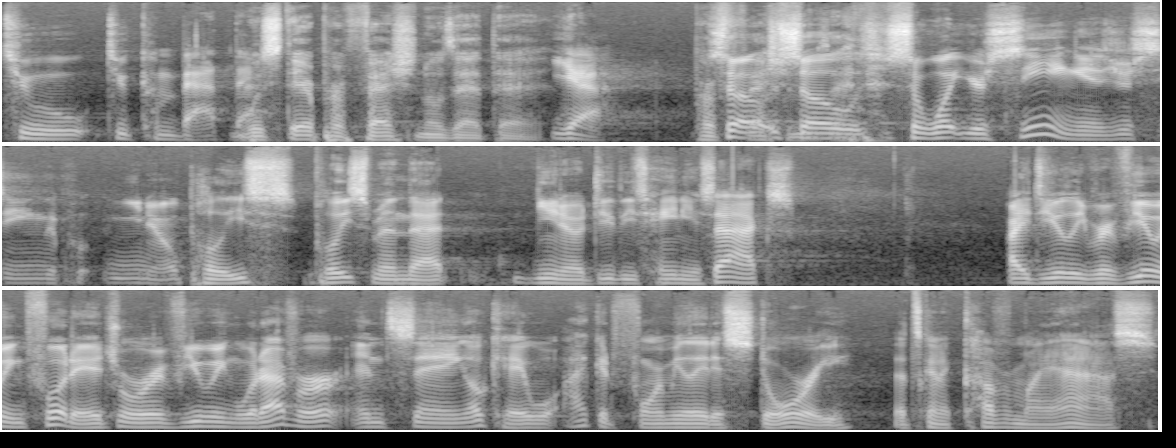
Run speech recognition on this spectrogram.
to to combat that Which they're professionals at that. yeah. So so so what you're seeing is you're seeing the you know police policemen that you know do these heinous acts, ideally reviewing footage or reviewing whatever and saying, okay, well I could formulate a story that's going to cover my ass.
